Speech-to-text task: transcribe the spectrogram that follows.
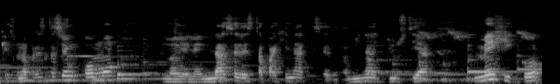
que es una presentación, como el enlace de esta página que se denomina Justia México,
